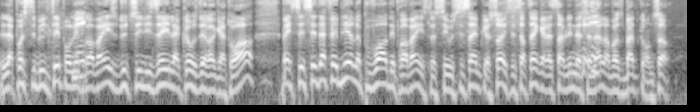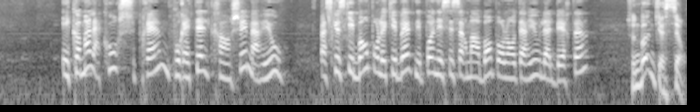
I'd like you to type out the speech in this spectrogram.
la possibilité pour les provinces d'utiliser la clause dérogatoire. Ben c'est d'affaiblir le pouvoir des provinces, c'est aussi simple que ça et c'est certain qu'à l'Assemblée nationale on va se battre contre ça. Et comment la Cour suprême pourrait-elle trancher Mario? Parce que ce qui est bon pour le Québec n'est pas nécessairement bon pour l'Ontario ou l'Alberta? C'est une bonne question.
